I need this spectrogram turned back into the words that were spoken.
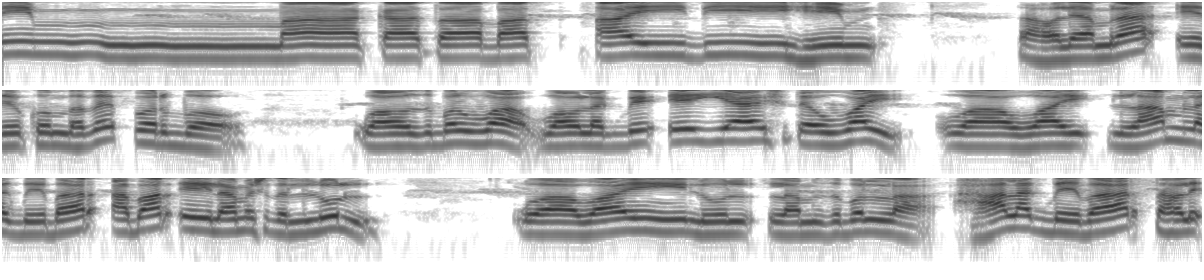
মিম্মা কাতাবাত আইদিহিম তাহলে আমরা এরকমভাবে পড়ব। ওয়াও জবর ওয়া, ওয়াও লাগবে, এই ইয়ার সাথে ওয়াই ওয়া ওয়াই লাম লাগবে এবার, আবার এই লামের সাথে লুল। ওয়াই ওয়া ওয়াইলুল লামজবল্লা হা লাগবে এবার, তাহলে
